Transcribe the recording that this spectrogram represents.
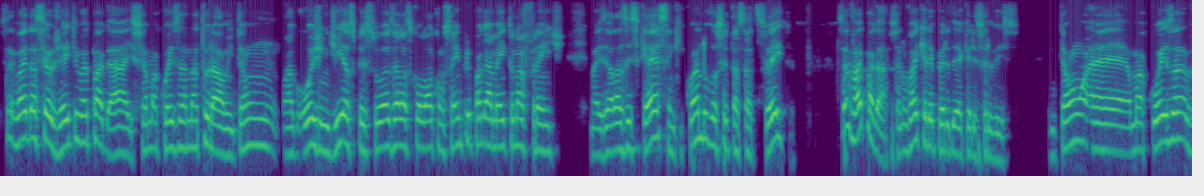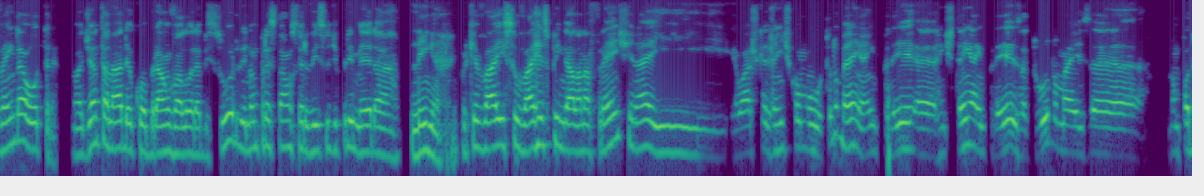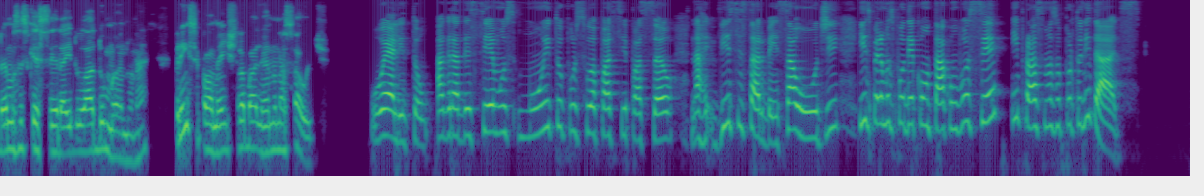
você vai dar seu jeito e vai pagar. Isso é uma coisa natural. Então, hoje em dia as pessoas elas colocam sempre o pagamento na frente, mas elas esquecem que quando você está satisfeito, você vai pagar. Você não vai querer perder aquele serviço. Então, é, uma coisa vem da outra. Não adianta nada eu cobrar um valor absurdo e não prestar um serviço de primeira linha, porque vai isso vai respingar lá na frente, né? E eu acho que a gente, como tudo bem, a, empre, é, a gente tem a empresa, tudo, mas é, não podemos esquecer aí do lado humano, né? Principalmente trabalhando na saúde. Wellington, agradecemos muito por sua participação na revista Estar Bem Saúde e esperamos poder contar com você em próximas oportunidades.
